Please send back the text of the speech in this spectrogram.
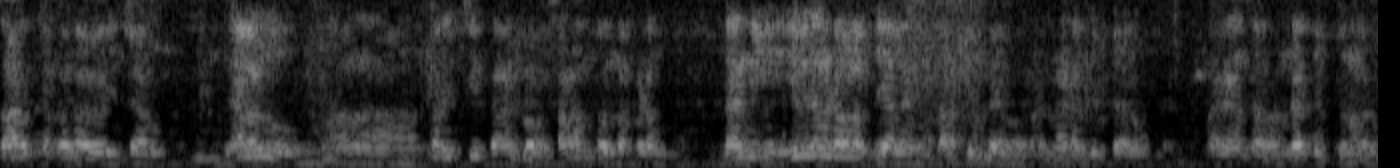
సార్ చక్కగా వివరించారు. నేలలు తరించి అంతరించి దాంట్లో సరంతం తగ్గడం దాన్ని ఏ విధంగా డెవలప్ చేయాలని సార్ చెప్పారు అక్కడ మేడం చెప్పారు మరి సార్ అందరు చెప్తున్నారు.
